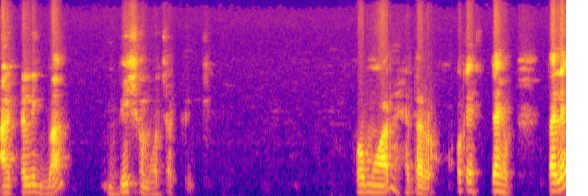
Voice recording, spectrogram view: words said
আরেকটা লিখবা হোমো আর হেটারো ওকে যাই হোক। তাহলে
